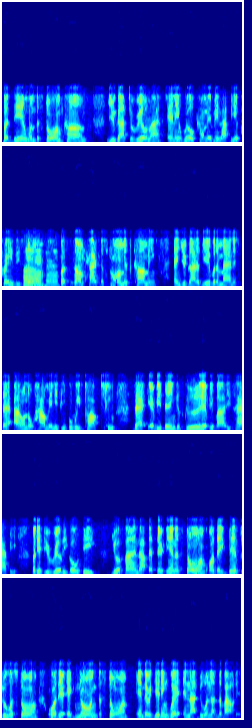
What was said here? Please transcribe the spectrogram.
But then when the storm comes, you got to realize, and it will come. It may not be a crazy storm, Mhm. but some type of storm is coming, and you got to be able to manage that. I don't know how many people we've talked to that everything is good, everybody's happy, but if you really go deep, you'll find out that they're in a storm or they've been through a storm or they're ignoring the storm and they're getting wet and not doing nothing about it.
